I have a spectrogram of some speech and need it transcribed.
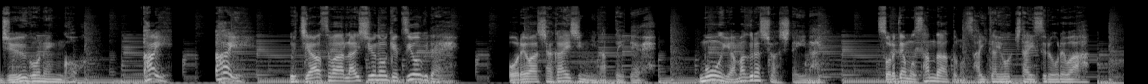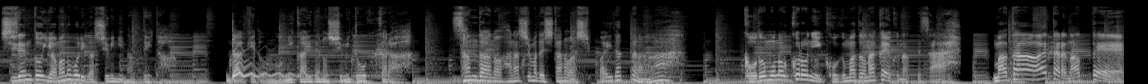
15年後。はいはい。打ち合わせは来週の月曜日で。俺は社会人になっていてもう山暮らしはしていない。それでもサンダーとの再会を期待する俺は自然と山登りが趣味になっていた。だけど飲み会での趣味トークからサンダーの話までしたのは失敗だったな。子供の頃に子熊と仲良くなってさまた会えたらなって。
